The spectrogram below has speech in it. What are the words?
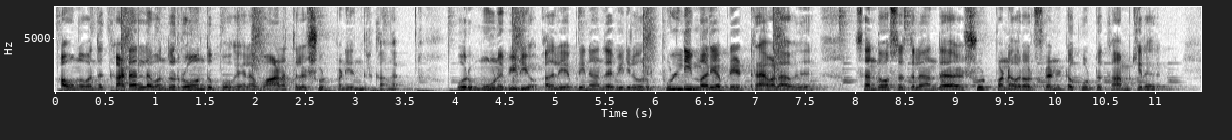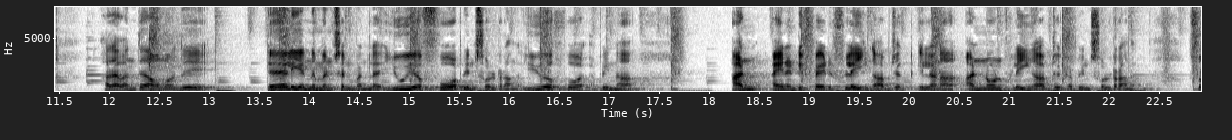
அவங்க வந்து கடலில் வந்து ரோந்து போகையில் வானத்தில் ஷூட் பண்ணியிருந்திருக்காங்க. ஒரு மூணு வீடியோ அதில் எப்படின்னா அந்த வீடியோவில் ஒரு புள்ளி மாதிரி அப்படியே ட்ராவல் ஆகுது. சந்தோஷத்தில் அந்த ஷூட் பண்ணவர் ஒரு ஃப்ரெண்ட்டை கூப்பிட்டு காமிக்கிறாரு. அதை வந்து அவங்க வந்து ஏலியன்னு மென்ஷன் பண்ணல யூஎஃப்ஓ அப்படின்னு சொல்கிறாங்க யூஎஃப்ஓ அப்படின்னா அன்ஐடென்டிஃபைடு ஃப்ளையிங் ஆப்ஜெக்ட் இல்லைனா அன்னோன் ஃப்ளையிங் ஆப்ஜெக்ட் அப்படின்னு சொல்கிறாங்க ஸோ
